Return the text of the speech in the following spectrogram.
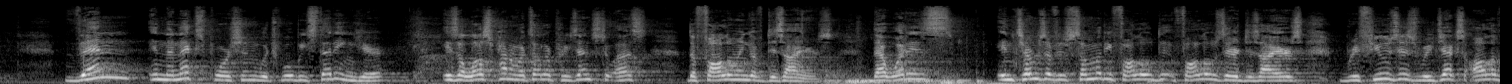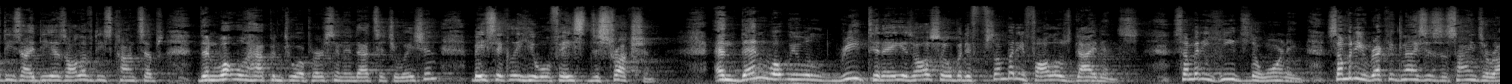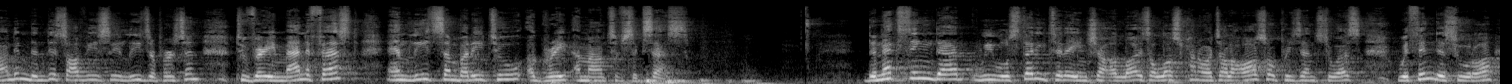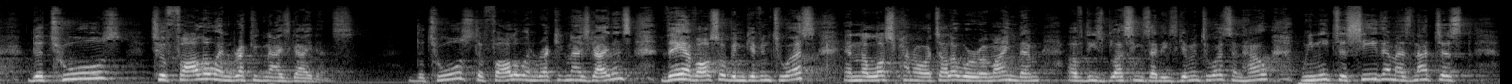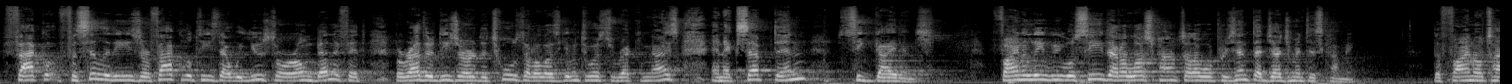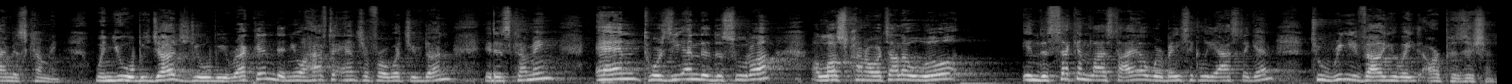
Then, in the next portion, which we'll be studying here, is Allah subhanahu wa ta'ala presents to us the following of desires. That what is, in terms of if somebody followed, follows their desires, refuses, rejects all of these ideas, all of these concepts, then what will happen to a person in that situation? Basically, he will face destruction. And then what we will read today is also, but if somebody follows guidance, somebody heeds the warning, somebody recognizes the signs around him, then this obviously leads a person to very manifest and leads somebody to a great amount of success. The next thing that we will study today, inshallah, is Allah subhanahu wa ta'ala also presents to us within this surah the tools to follow and recognize guidance the tools to follow and recognize guidance, they have also been given to us. And Allah subhanahu wa ta'ala will remind them of these blessings that He's given to us and how we need to see them as not just facilities or faculties that we use to our own benefit, but rather these are the tools that Allah has given to us to recognize and accept and seek guidance. Finally, we will see that Allah subhanahu wa ta'ala will present that judgment is coming. The final time is coming. When you will be judged, you will be reckoned, and you'll have to answer for what you've done. It is coming. And towards the end of the surah, Allah subhanahu wa ta'ala will, in the second last ayah, we're basically asked again to reevaluate our position.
